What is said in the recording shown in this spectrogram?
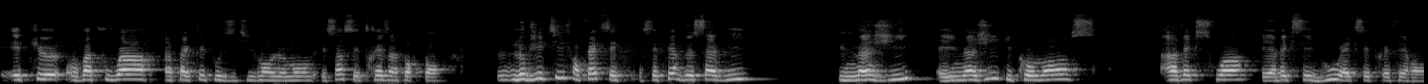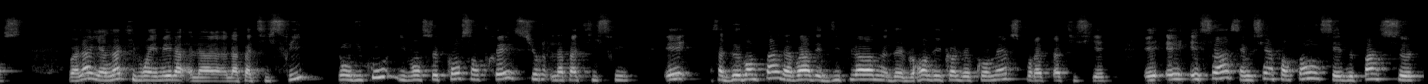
et que on va pouvoir impacter positivement le monde. Et ça, c'est très important. L'objectif, en fait, c'est faire de sa vie une magie et une magie qui commence avec soi et avec ses goûts, avec ses préférences. Voilà, il y en a qui vont aimer la, la, pâtisserie, donc, du coup, ils vont se concentrer sur la pâtisserie. Et ça ne demande pas d'avoir des diplômes de grandes écoles de commerce pour être pâtissier. Et, ça, c'est aussi important, c'est de ne pas se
